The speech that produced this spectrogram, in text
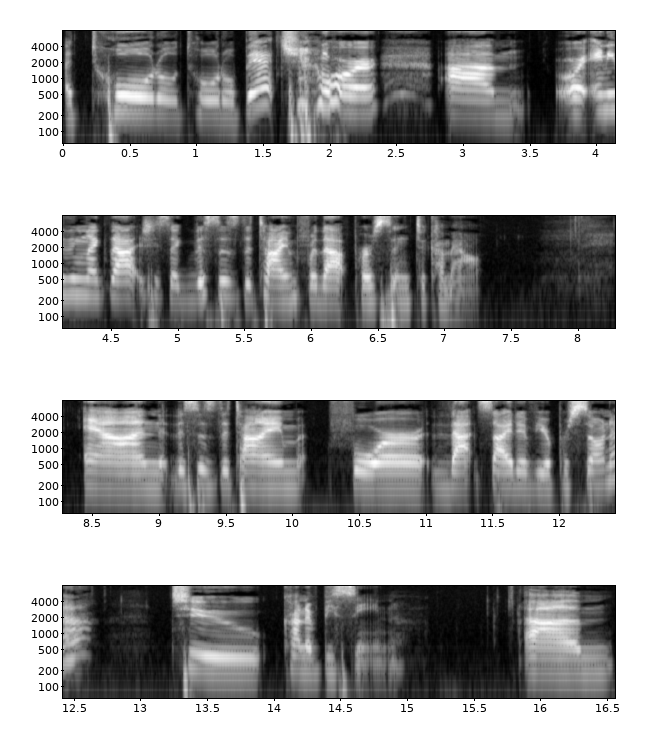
a total, total bitch or, um, or anything like that, she's like, this is the time for that person to come out. And this is the time for that side of your persona to kind of be seen. Um,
